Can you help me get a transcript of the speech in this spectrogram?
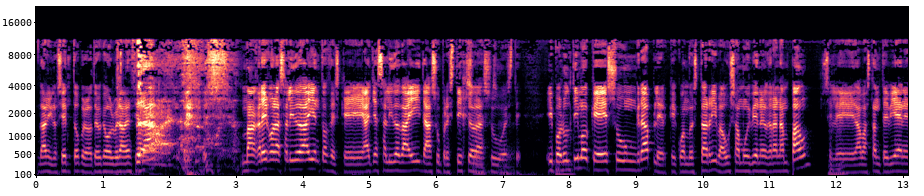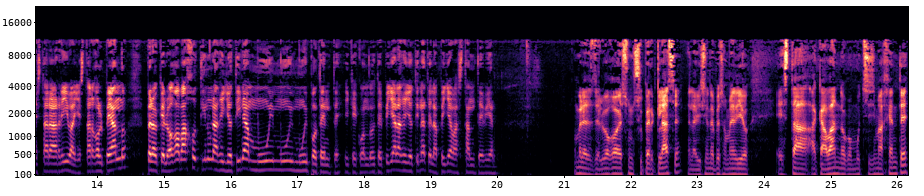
Dani, lo siento, pero lo tengo que volver a mencionar. McGregor ha salido de ahí, entonces que haya salido de ahí da su prestigio, da su este. Y por último, que es un grappler que cuando está arriba usa muy bien el gran and pound, se le da bastante bien estar arriba y estar golpeando, pero que luego abajo tiene una guillotina muy, muy, muy potente. Y que cuando te pilla la guillotina te la pilla bastante bien. Hombre, desde luego es un super clase. En la división de peso medio está acabando con muchísima gente.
